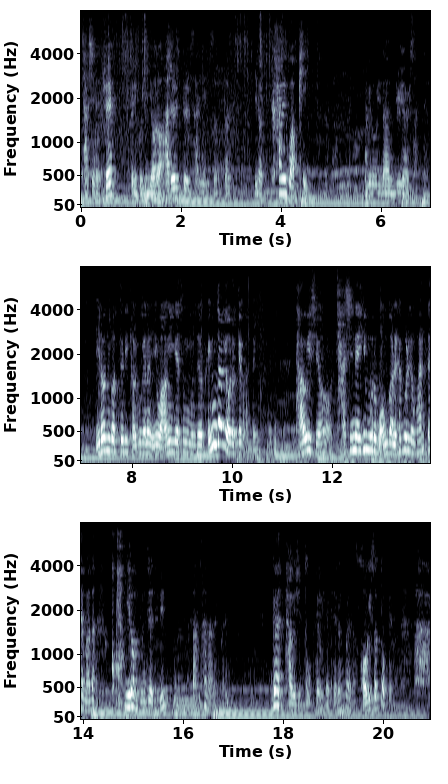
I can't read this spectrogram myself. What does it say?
자신의 죄, 그리고 이 여러 아들들 사이에 있었던 이런 칼과 피, 그로 인한 유혈 사태. 이런 것들이 결국에는 이 왕위 계승 문제를 굉장히 어렵게 만든 거예요. 다윗이요, 자신의 힘으로 뭔가를 해보려고 할 때마다 꼭 이런 문제들이 나타나는 거예요. 그러니까 다윗이 또 배우게 되는 거예요. 거기서 또 배워. 아,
